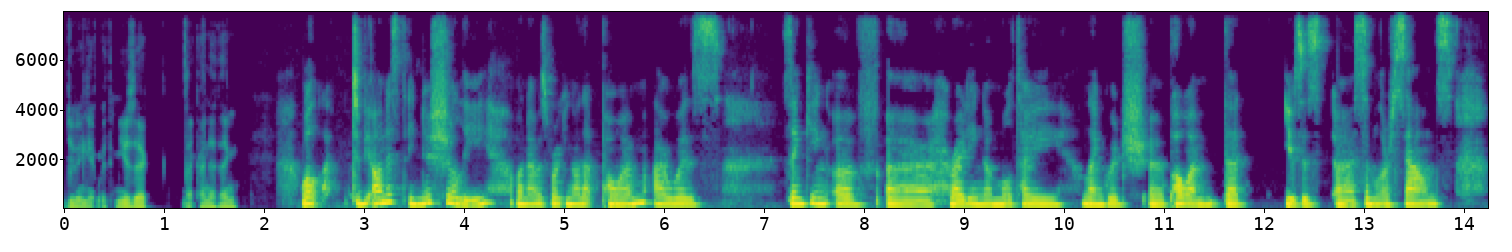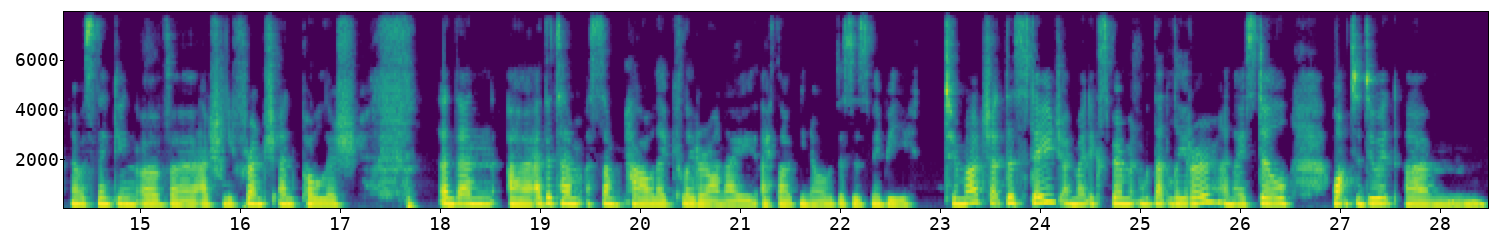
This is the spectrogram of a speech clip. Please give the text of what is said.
doing it with music, that kind of thing? Well, to be honest, initially when I was working on that poem, I was thinking of uh, writing a multi-language uh, poem that uses uh, similar sounds. I was thinking of uh, actually French and Polish. And then uh, at the time, somehow, like later on, I, I thought, you know, this is maybe too much at this stage. I might experiment with that later, and I still want to do it um,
